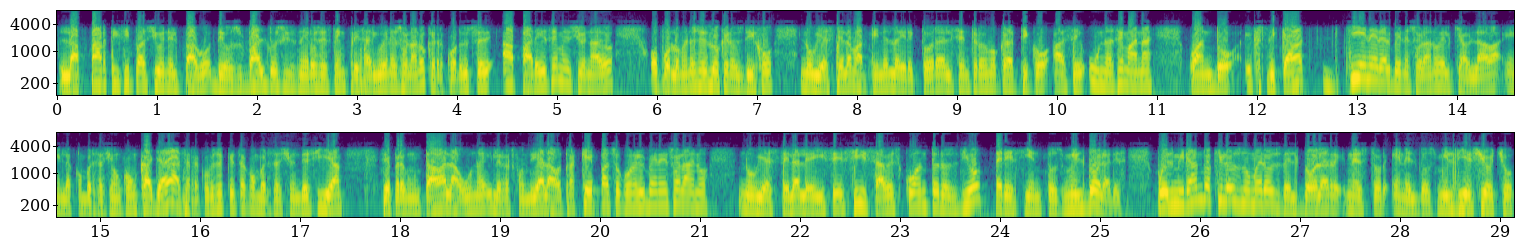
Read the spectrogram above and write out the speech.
la participación, el pago de Osvaldo Cisneros, este empresario venezolano que recuerde usted aparece mencionado, o por lo menos es lo que nos dijo Nubia Estela Martínez, la directora del Centro Democrático, hace una semana, cuando explicaba quién era el venezolano del que hablaba en la conversación con Callada. Se recuerda que esta conversación decía, se preguntaba la una y le respondía a la otra, ¿qué pasó con el venezolano? Nubia Estela le dice, sí, ¿sabes cuánto nos dio? 300 mil dólares. Pues mirando aquí los números del dólar, Néstor, en el 2018,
